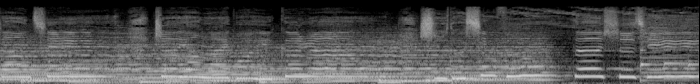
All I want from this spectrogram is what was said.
想起。这样爱过一个人，是多幸福的事情。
